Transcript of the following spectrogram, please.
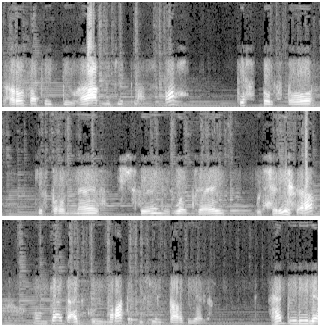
العروسه كيديوها ملي كيطلع الصباح كيحطوا الفطور كيفطروا الناس الشفان الجواتاي والحريره ومن بعد عاد كل مرة كتمشي للدار ديالها. هاد الليلة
